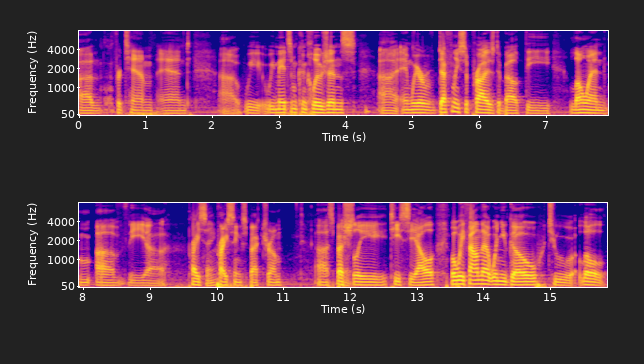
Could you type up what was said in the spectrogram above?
uh, for Tim, and uh, we we made some conclusions, uh, and we were definitely surprised about the low end of the uh, Pricing. pricing spectrum, uh, especially TCL. But we found that when you go to little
